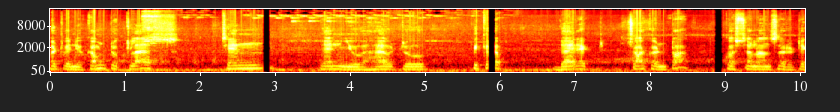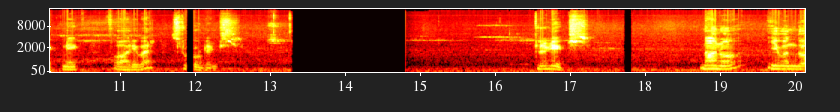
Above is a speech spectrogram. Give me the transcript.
But when you come to class 10, then you have to direct chalk and talk, question answer technique for your students. Credits ನಾನು ಈ ಒಂದು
